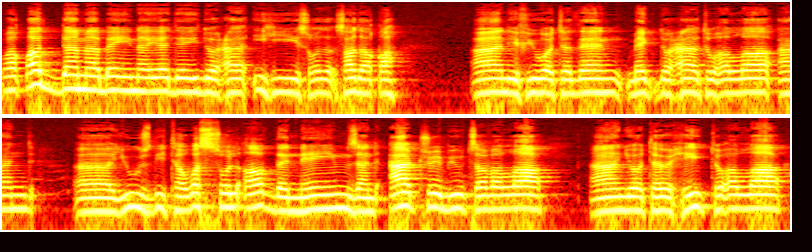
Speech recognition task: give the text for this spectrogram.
وقدم بين يدي دعائه صدقة and if you were to then make dua to Allah and uh, use the tawassul of the names and attributes of Allah and your tawheed to Allah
